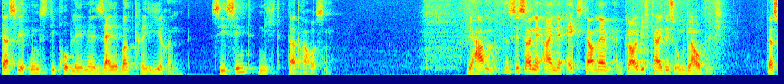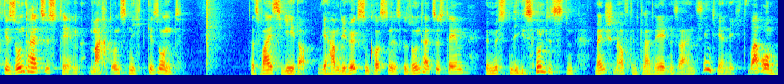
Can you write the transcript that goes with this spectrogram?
dass wir uns die Probleme selber kreieren. Sie sind nicht da draußen. Wir haben, das ist eine, eine externe Gläubigkeit, ist unglaublich. Das Gesundheitssystem macht uns nicht gesund. Das weiß jeder. Wir haben die höchsten Kosten des Gesundheitssystems. Wir müssten die gesundesten Menschen auf dem Planeten sein. Sind wir nicht. Warum?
